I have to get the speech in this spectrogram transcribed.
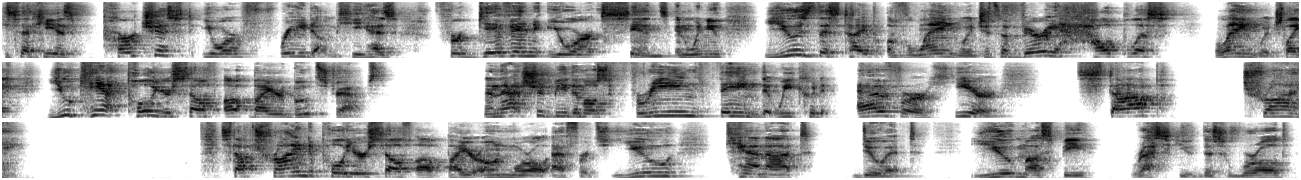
He said he has purchased your freedom. He has forgiven your sins. And when you use this type of language, it's a very helpless language. Like you can't pull yourself up by your bootstraps. And that should be the most freeing thing that we could ever hear. Stop trying. Stop trying to pull yourself up by your own moral efforts. You cannot do it. You must be rescued. This world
